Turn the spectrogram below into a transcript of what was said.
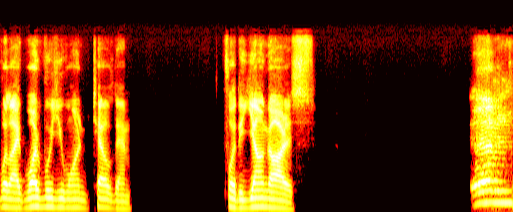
like what would you want to tell them for the young artists? Um,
